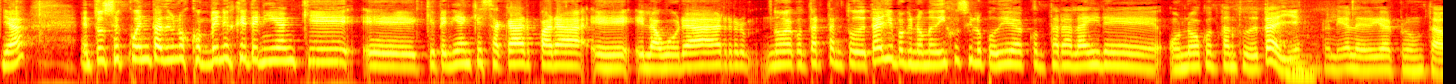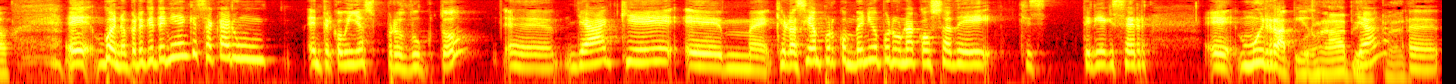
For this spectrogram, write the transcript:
¿ya? Entonces cuenta de unos convenios que tenían que, eh, que tenían que sacar para eh, elaborar, no voy a contar tanto detalle porque no me dijo si lo podía contar al aire o no con tanto detalle, en realidad le debía haber preguntado. Eh, bueno, pero que tenían que sacar un, entre comillas, producto, eh, ya que, em, que lo hacían por convenio por una cosa de que tenía que ser eh, muy rápido. ¿ya? Eh,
